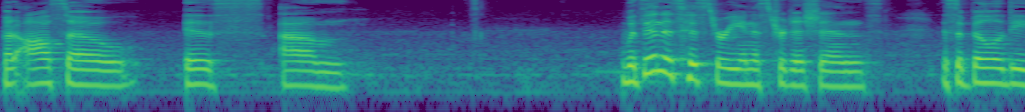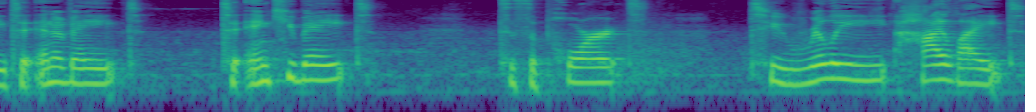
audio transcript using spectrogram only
but also is um, within its history and its traditions, its ability to innovate, to incubate, to support, to really highlight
